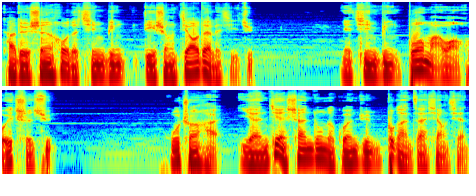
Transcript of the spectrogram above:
他对身后的亲兵低声交代了几句，那亲兵拨马往回驰去。吴春海眼见山东的官军不敢再向前，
